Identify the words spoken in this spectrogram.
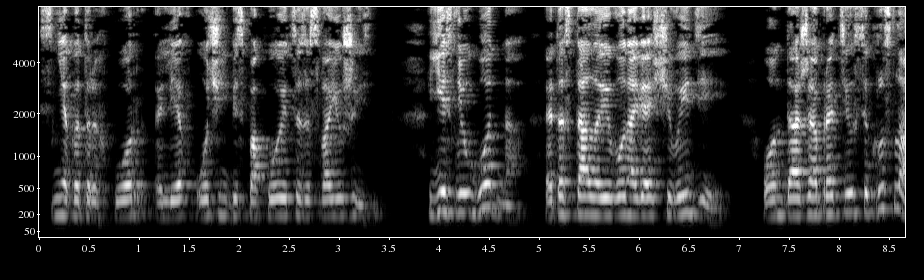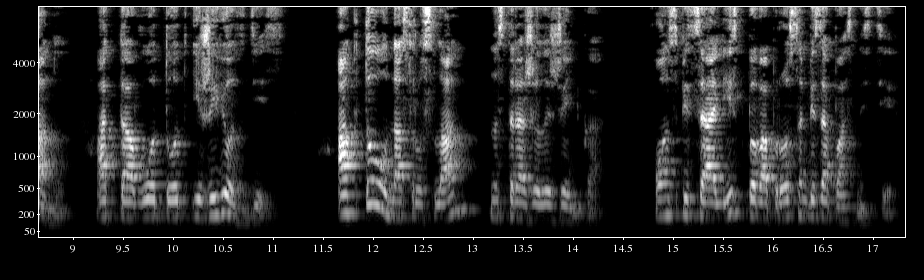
С некоторых пор Лев очень беспокоится за свою жизнь. Если угодно, это стало его навязчивой идеей. Он даже обратился к Руслану. Оттого тот и живет здесь. «А кто у нас Руслан?» – насторожилась Женька. «Он специалист по вопросам безопасности»,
